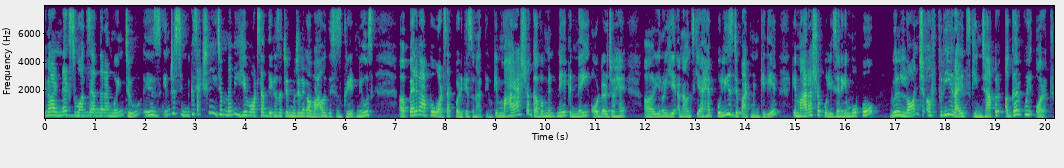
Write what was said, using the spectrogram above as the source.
You know our next WhatsApp that I am going to is interesting because actually जब मैंने ये व्हाट्सएप देखा, सचिन, मुझे लगा, wow this is great news पहले मैं आपको व्हाट्सएप पढ़ के सुनाती हूँ कि महाराष्ट्र गवर्नमेंट ने एक नई ऑर्डर जो है यू नो ये अनाउंस किया है पुलिस डिपार्टमेंट के लिए कि महाराष्ट्र पुलिस यानी कि Mopo will launch a free ride scheme जहाँ पर अगर कोई औरत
